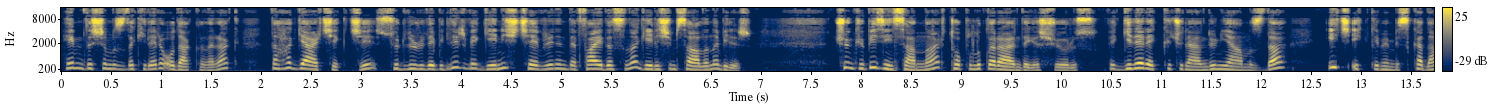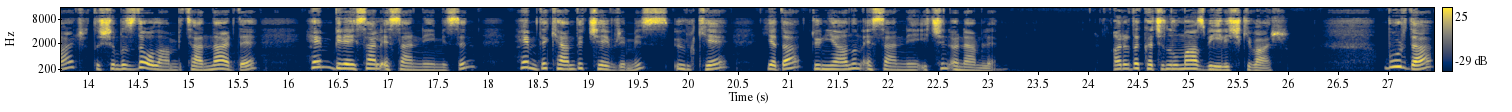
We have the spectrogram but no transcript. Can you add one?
hem dışımızdakilere odaklanarak daha gerçekçi, sürdürülebilir ve geniş çevrenin de faydasına gelişim sağlanabilir. Çünkü biz insanlar topluluklar halinde yaşıyoruz ve giderek küçülen dünyamızda iç iklimimiz kadar dışımızda olan bitenler de hem bireysel esenliğimizin hem de kendi çevremiz, ülke ya da dünyanın esenliği için önemli. Arada kaçınılmaz bir ilişki var. Burada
